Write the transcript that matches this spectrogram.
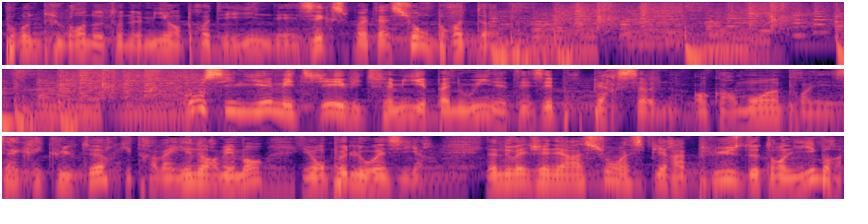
pour une plus grande autonomie en protéines des exploitations bretonnes. Concilier métier et vie de famille épanouie n'est aisé pour personne, encore moins pour les agriculteurs qui travaillent énormément et ont peu de loisirs. La nouvelle génération aspire à plus de temps libre,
